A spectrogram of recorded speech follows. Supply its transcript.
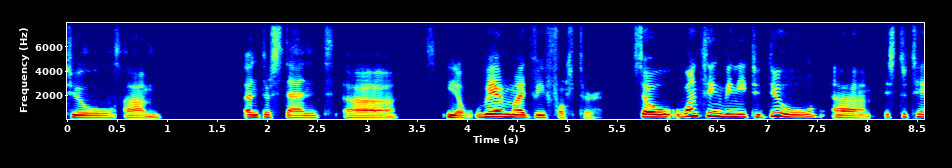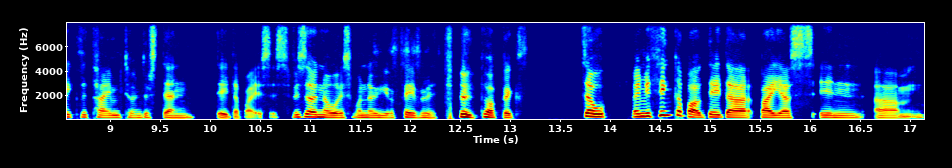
to um, understand uh, you know, where might we falter? So one thing we need to do uh, is to take the time to understand data biases, which I know is one of your favorite topics. So when we think about data bias in um,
